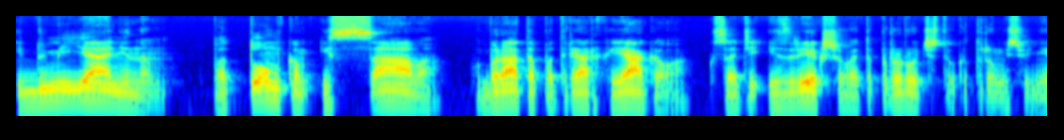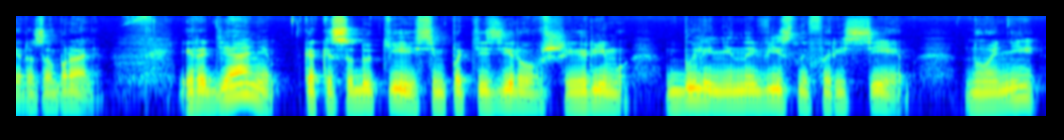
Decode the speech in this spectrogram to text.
идумиянином, потомком Исава, брата патриарха Якова, кстати, изрекшего это пророчество, которое мы сегодня и разобрали. Иродиане, как и садукеи, симпатизировавшие Риму, были ненавистны фарисеям, но они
